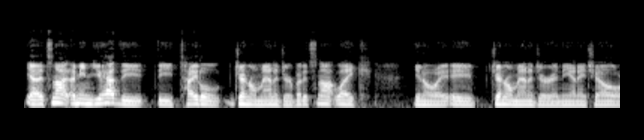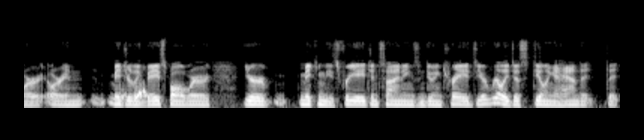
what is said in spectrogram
Yeah, it's not. I mean, you had the the title general manager, but it's not like you know a, a general manager in the NHL or or in Major League Baseball where you're making these free agent signings and doing trades. You're really just dealing a hand that that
